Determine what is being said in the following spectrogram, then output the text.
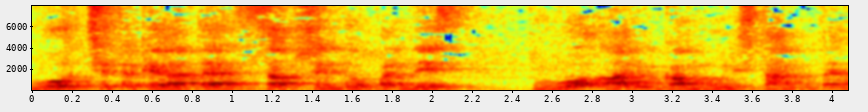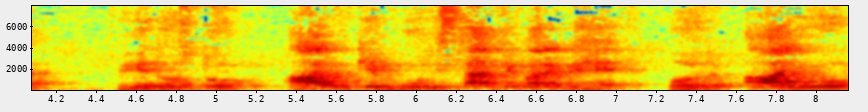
वो क्षेत्र कहलाता है सब सिंधु प्रदेश। तो वो आर्यु का मूल स्थान बताया। तो ये दोस्तों आर्यु के मूल स्थान के बारे में है और आर्यु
